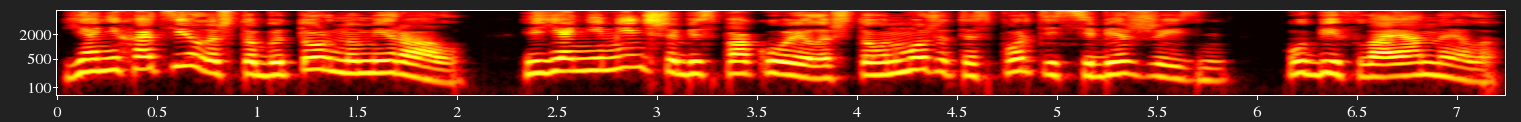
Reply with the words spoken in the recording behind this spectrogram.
Я не хотела, чтобы Торн умирал, и я не меньше беспокоилась, что он может испортить себе жизнь, убив Лайонелла.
